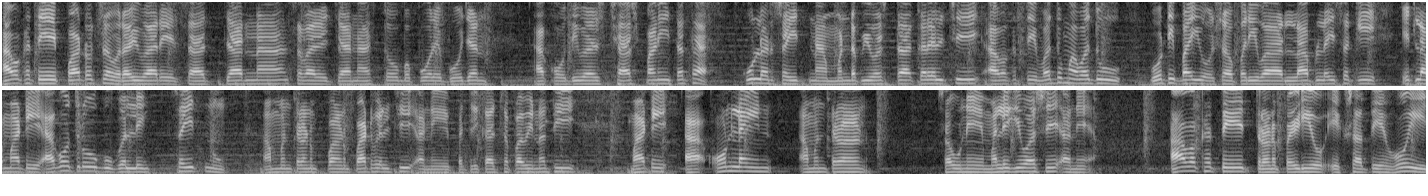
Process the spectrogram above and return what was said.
આ વખતે પાટોત્સવ રવિવારે સાત ચારના, સવારે ચા નાસ્તો, બપોરે ભોજન, આખો દિવસ છાશ પાણી તથા કુલર સહિતના મંડપ વ્યવસ્થા કરેલ છે. આ વખતે વધુમાં વધુ ગોટીભાઈઓ સહપરિવાર લાભ લઈ શકે એટલા માટે આગોતરું ગૂગલ લિંક સહિતનું આમંત્રણ પણ પાઠવેલ છે અને પત્રિકા છપાવી નથી. માટે આ ઓનલાઈન આમંત્રણ સૌને મળી ગયું હશે અને આ વખતે ત્રણ પેઢીઓ એકસાથે હોય,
